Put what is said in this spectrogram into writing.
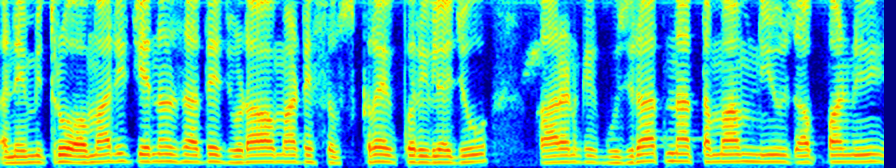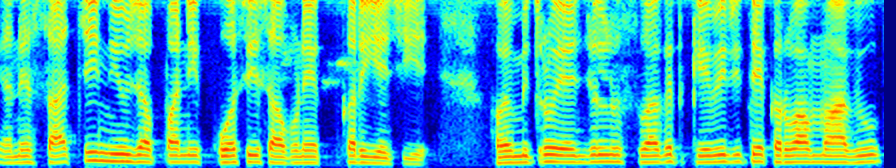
અને મિત્રો, અમારી ચેનલ સાથે જોડાવા માટે સબસ્ક્રાઈબ કરી લેજો, કારણ કે ગુજરાતના તમામ ન્યૂઝ આપવાની અને સાચી ન્યૂઝ આપવાની કોશિશ આપણે કરીએ છીએ. હવે મિત્રો, એન્જલનું સ્વાગત કેવી રીતે કરવામાં આવ્યું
